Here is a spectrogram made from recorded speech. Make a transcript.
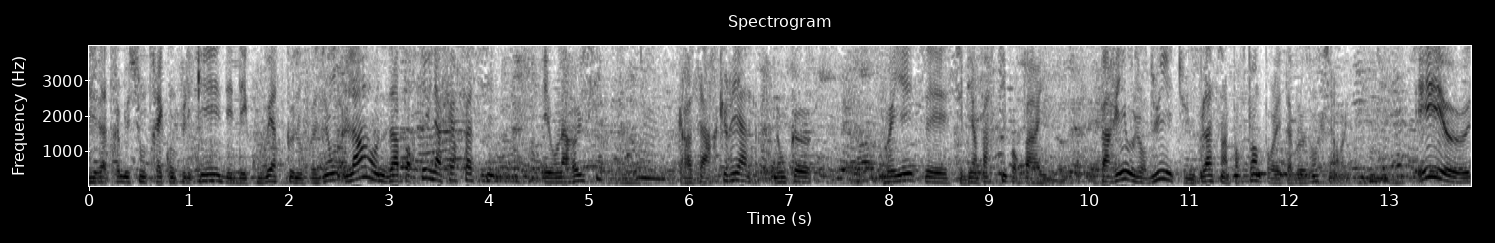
des attributions très compliquées des découvertes que nous faisions. Là on nous a apporté une affaire facile. Et on l'a réussi grâce à Arcurial. Donc, euh, vous voyez, c'est bien parti pour Paris. Paris aujourd'hui est une place importante pour les tableaux anciens. Oui. Et euh,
